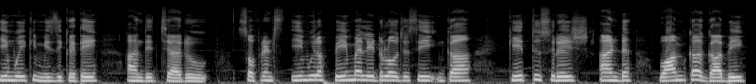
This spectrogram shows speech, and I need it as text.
ఈ మూవీకి మ్యూజిక్ అయితే అందించారు. సో ఫ్రెండ్స్ ఈ మూవీలో ఫీమేల్ లీడర్లో వచ్చేసి ఇంకా కీర్తి సురేష్ అండ్ వామిక గాబీ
